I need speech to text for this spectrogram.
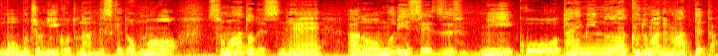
もうもちろんいいことなんですけども、その後ですね、あの、無理せずに、こう、タイミングが来るまで待ってた。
